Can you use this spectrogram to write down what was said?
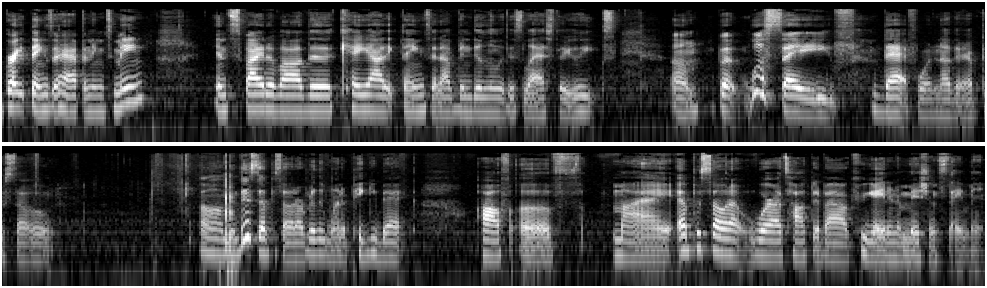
great things are happening to me in spite of all the chaotic things that I've been dealing with this last three weeks. Um, but we'll save that for another episode. Um, in this episode, I really want to piggyback off of my episode where I talked about creating a mission statement.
